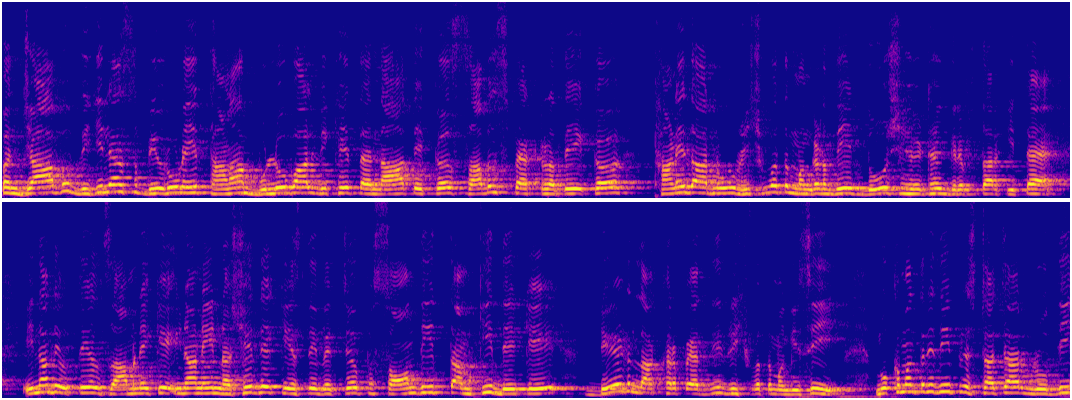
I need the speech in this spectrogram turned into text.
ਪੰਜਾਬ ਵਿਜੀਲੈਂਸ ਬਿਊਰੋ ਨੇ ਥਾਣਾ ਬੁੱਲੋਵਾਲ ਵਿਖੇ ਤੈਨਾਤ ਇੱਕ ਸਬ ਇੰਸਪੈਕਟਰ ਅਤੇ ਇੱਕ ਥਾਣੇਦਾਰ ਨੂੰ ਰਿਸ਼ਵਤ ਮੰਗਣ ਦੇ ਦੋਸ਼ ਹੇਠ ਗ੍ਰਿਫਤਾਰ ਕੀਤਾ ਹੈ। ਇਹਨਾਂ ਦੇ ਉੱਤੇ ਇਲਜ਼ਾਮ ਨੇ ਕਿ ਇਹਨਾਂ ਨੇ ਨਸ਼ੇ ਦੇ ਕੇਸ ਦੇ ਵਿੱਚ ਫਸਾਉਣ ਦੀ ਧਮਕੀ ਦੇ ਕੇ 1.5 ਲੱਖ ਰੁਪਏ ਦੀ ਰਿਸ਼ਵਤ ਮੰਗੀ ਸੀ। ਮੁੱਖ ਮੰਤਰੀ ਦੀ ਭ੍ਰਿਸ਼ਟਾਚਾਰ ਵਿਰੋਧੀ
